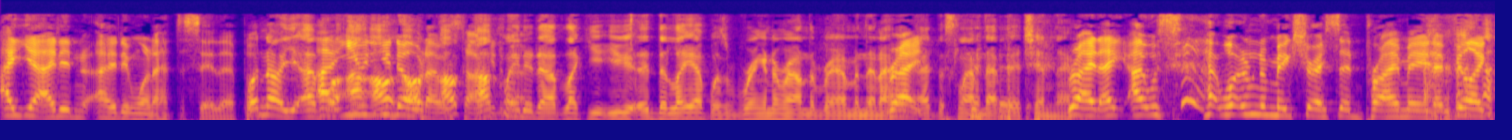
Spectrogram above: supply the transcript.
I yeah, I didn't I didn't want to have to say that. But Well, no, yeah, well, you, I'll, you know I'll, what I was I'll, talking I'll clean about. it up. Like you, you, the layup was ringing around the rim, and then I, Right. I had to slam that bitch in there. Right, I, I was I wanted to make sure I said primate. I feel like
